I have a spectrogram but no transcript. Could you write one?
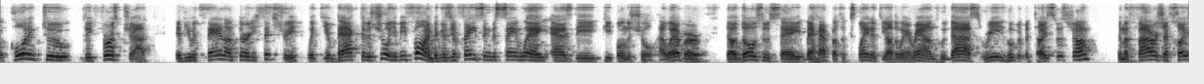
according to the first shot, if you would stand on 36th Street with your back to the shul, you'd be fine because you're facing the same way as the people in the shul. However, there are those who say behepach, explain it the other way around. Hudas re huva sham. The mefarish achori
